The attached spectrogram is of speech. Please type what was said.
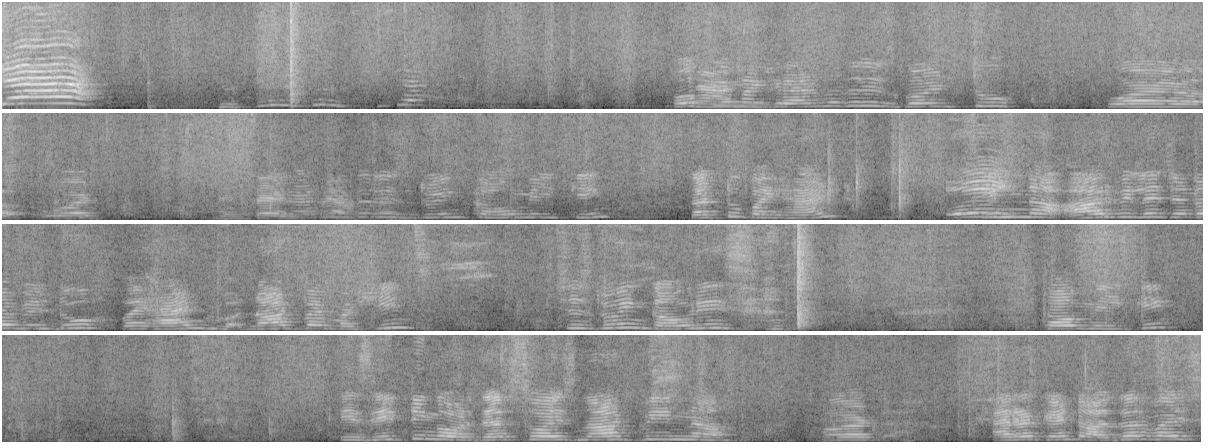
ಯಾ! Okay, my Nice. grandmother is going to what? what my grandmother is doing cow milking, that too by hand. ಏ, In uh, our village, and we'll do by hand, not by machines. She's doing Gauri's cow milking. He's eating over there, so he's not been uh, what, arrogant. Otherwise,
